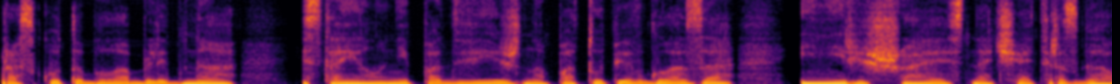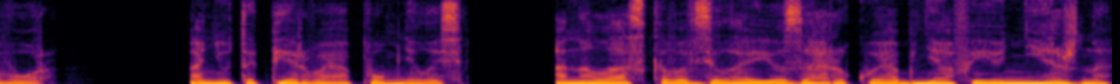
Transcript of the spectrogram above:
Раскута была бледна и стояла неподвижно, потупив глаза и не решаясь начать разговор. Анюта первая опомнилась. Она ласково взяла ее за руку и, обняв ее нежно,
